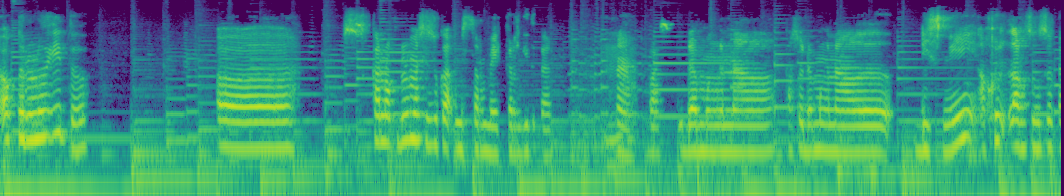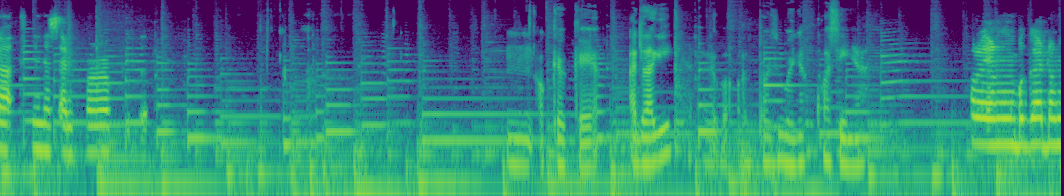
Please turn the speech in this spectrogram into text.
Waktu dulu itu eh kan waktu dulu masih suka Mr. Maker gitu kan. Hmm. nah pas udah mengenal pas udah mengenal Disney aku langsung suka Phineas and Ferb gitu oke oke. Ada lagi? Pasti banyak kuasinya. kalau yang begadang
